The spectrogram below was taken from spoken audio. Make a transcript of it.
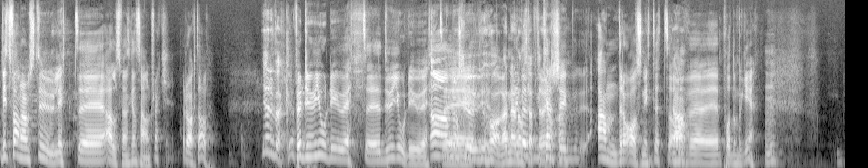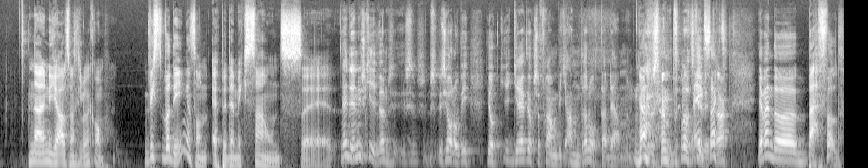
Visst fan har de stulit eh, allsvenskans soundtrack? Rakt av. Ja, det verkligen. För du gjorde ju ett... eh, Du gjorde ju ett... Ja, man skulle ju eh, höra när det de släppte det. Kanske Ja. andra avsnittet Ja. av eh, podden på G. När nya allsvenska låten kom. Visst var det ingen sån Epidemic Sounds... Eh, Nej, den är ju skriven special och vi, jag grävde också fram vilka andra låtar den Ja. producenten hade skrivit. exakt. Jag var ändå baffled. Ja,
